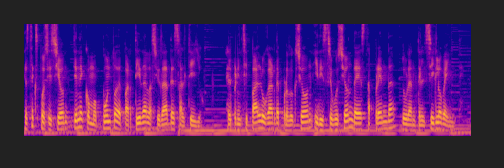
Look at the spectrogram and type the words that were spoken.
Esta exposición tiene como punto de partida la ciudad de Saltillo, el principal lugar de producción y distribución de esta prenda durante el siglo XX.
